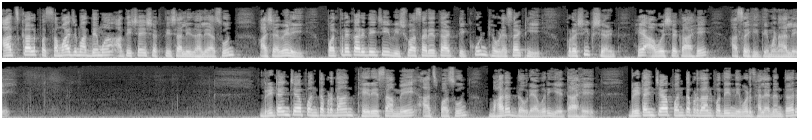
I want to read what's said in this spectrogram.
आजकाल प- समाज माध्यमं अतिशय शक्तिशाली झाले असून अशा वेळी पत्रकारितेची विश्वासार्हता टिकवून ठेवण्यासाठी प्रशिक्षण हे आवश्यक आहे असंही ते म्हणाले. ब्रिटनच्या पंतप्रधान थेरेसा मे आजपासून भारत दौऱ्यावर येत आहेत. ब्रिटनच्या पंतप्रधानपदी निवड झाल्यानंतर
